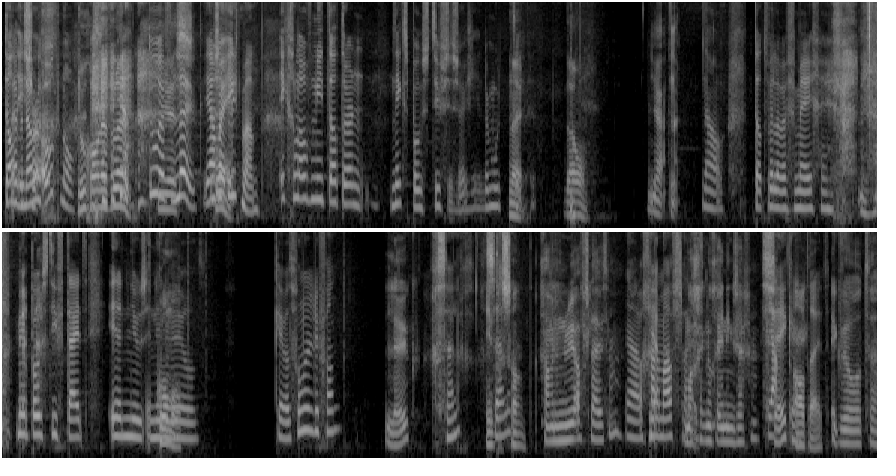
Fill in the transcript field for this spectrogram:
dat is er ook nog. Doe gewoon even leuk. Doe even Yes. leuk. Ja, maar ik, man. ik geloof niet dat er niks positiefs is. Weet je. Er moet, Nee. eh, Daarom. Ja. nou, dat willen we even meegeven. ja. meer positiviteit in het nieuws en in Kom de op. wereld. Oké, wat vonden jullie ervan? Leuk. Gezellig. Interessant. Gaan we hem nu afsluiten? Ja, we gaan Ja. hem afsluiten. Mag ik nog één ding zeggen? Ja. Zeker. Altijd. Ik wil het eh,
